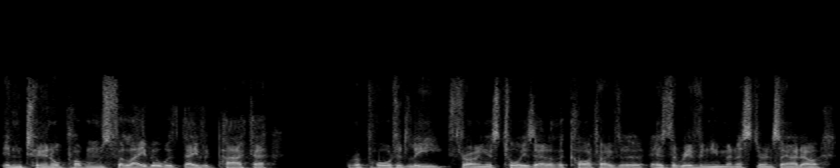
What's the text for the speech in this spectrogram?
internal problems for Labor with David Parker reportedly throwing his toys out of the cot over as the revenue minister and saying, I don't,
